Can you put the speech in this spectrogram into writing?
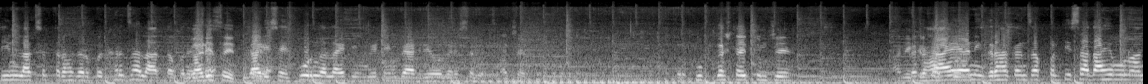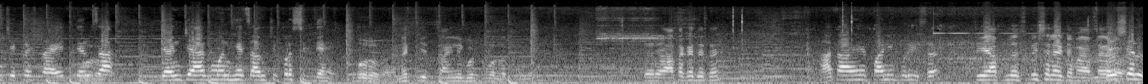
तीन लाख सत्तर हजार रुपये खर्च झाला आतापर्यंत. गाडीसहित? गाडी सहित. पूर्ण लाइटिंग बिटिंग बॅटरी वगैरे सगळं. अच्छा अच्छा. तर खूप कष्ट आहेत तुमचे. आणि आहे आणि ग्राहकांचा प्रतिसाद आहे म्हणून आमचे कष्ट आहेत. त्यांचा त्यांचे आगमन हेच आमची प्रसिद्धी आहे. बरोबर. नक्कीच चांगली गोष्ट तुम्ही. तर आता काय देत आहे आता आहे पाणीपुरी सर. ते आपलं स्पेशल आयटम आहे आपल्या. स्पेशल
